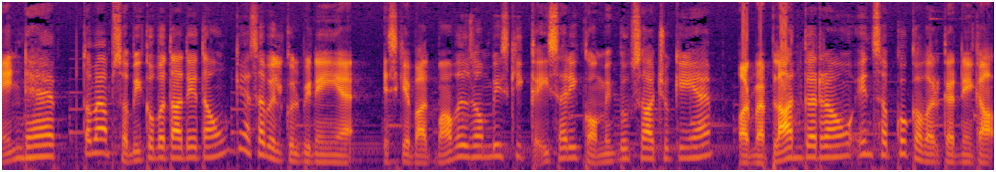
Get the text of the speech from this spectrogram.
एंड है? तो मैं आप सभी को बता देता हूँ कि ऐसा बिल्कुल भी नहीं है। इसके बाद मार्वल जॉम्बीज की कई सारी कॉमिक बुक्स आ चुकी हैं, और मैं प्लान कर रहा हूँ इन सबको कवर करने का,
